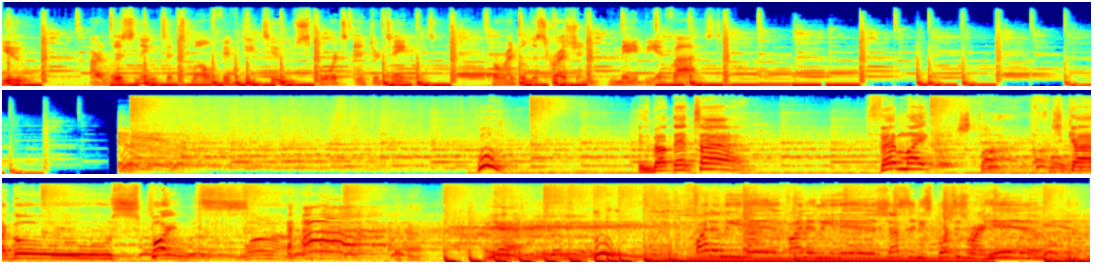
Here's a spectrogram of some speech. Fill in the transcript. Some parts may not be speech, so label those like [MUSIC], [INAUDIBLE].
You are listening to 1252 Sports Entertainment. Parental discretion may be advised. Woo! It's about that time. Fat Mike, Chicago Sports. [LAUGHS] yeah. Woo. Finally here, finally here. Shot City Sports is right here.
